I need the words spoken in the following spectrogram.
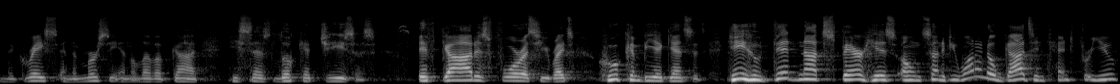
in the grace and the mercy and the love of God, he says, Look at Jesus. If God is for us, he writes, who can be against us? He who did not spare his own son. If you want to know God's intent for you,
